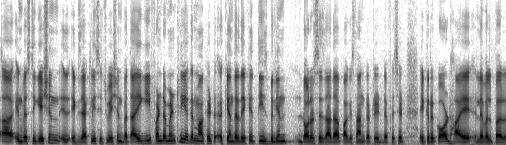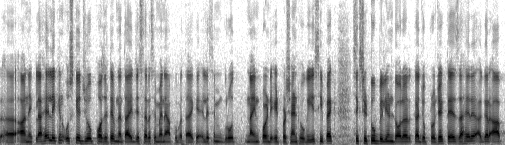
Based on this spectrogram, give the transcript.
انویسٹیگیشن ایگزیکٹلی سچویشن بتائے گی۔ فنڈامنٹلی اگر مارکیٹ کے اندر دیکھیں تیس بلین ڈالر سے زیادہ پاکستان کا ٹریڈ ڈیفیسٹ ایک ریکارڈ ہائی لیول پر آ نکلا ہے۔ لیکن اس کے جو پازیٹیو نتائج جس طرح سے میں نے آپ کو بتایا کہ L S M growth nine point eight percent ہو گئی ہے۔ CPEC sixty two billion dollar کا جو پروجیکٹ ہے ظاہر ہے اگر آپ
